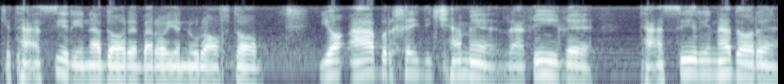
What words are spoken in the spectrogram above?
که تأثیری نداره برای نور آفتاب یا ابر خیلی کمه رقیق تأثیری نداره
